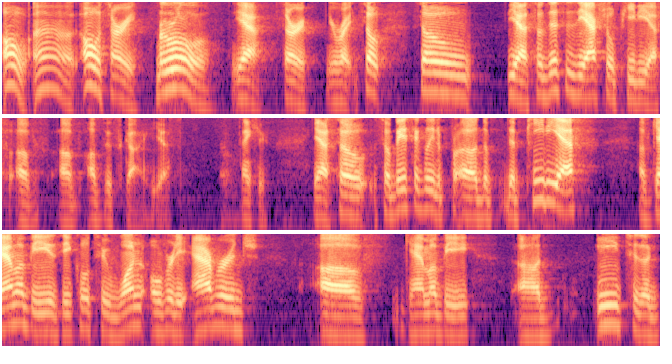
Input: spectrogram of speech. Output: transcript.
Oh, uh, oh, sorry. Yeah, sorry. You're right. So, so Yeah, so this is the actual PDF of, of, of this guy, yes. Thank you. Yeah, so, so basically the, uh, the, the PDF of gamma b is equal to 1 over the average of gamma b uh, e to the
